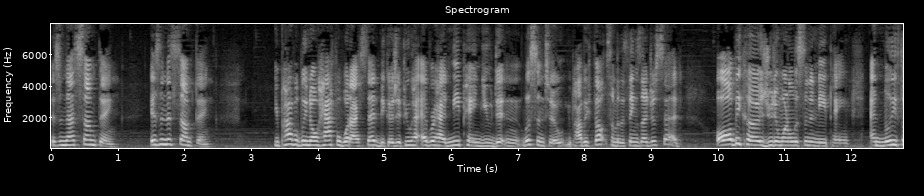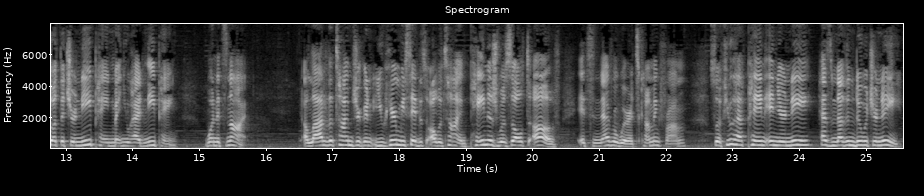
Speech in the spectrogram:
isn't that something? Isn't it something? you probably know half of what I said because if you ever had knee pain you didn't listen to, you probably felt some of the things I just said. All because you didn't want to listen to knee pain and really thought that your knee pain meant you had knee pain when it's not. A lot of the times you're going to you hear me say this all the time, pain is result of. It's never where it's coming from. So if you have pain in your knee, has nothing to do with your knee.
